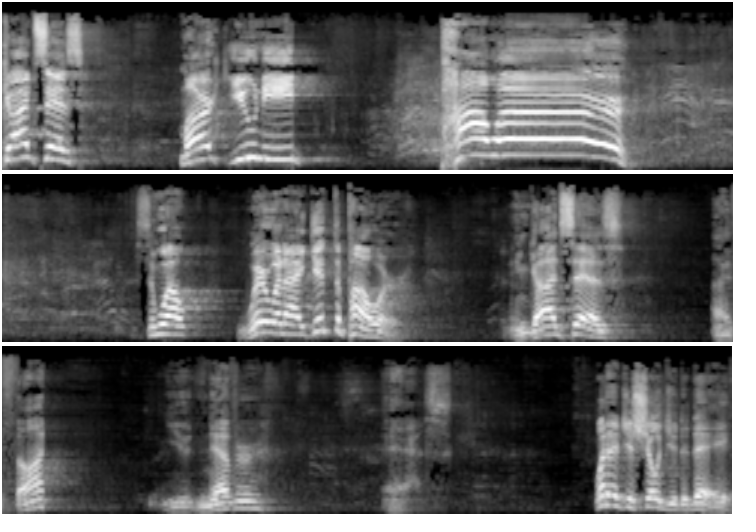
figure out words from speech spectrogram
God says, Mark, you need power. So, well, where would I get the power? And God says, I thought you'd never ask. What I just showed you today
